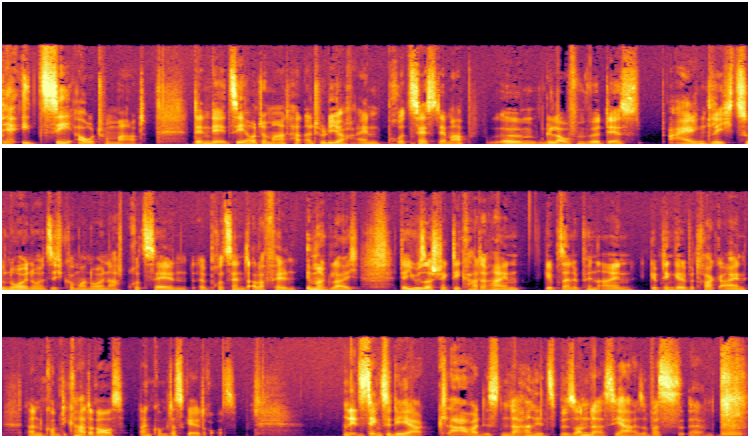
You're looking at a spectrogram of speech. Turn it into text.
der EC-Automat. Denn der EC-Automat hat natürlich auch einen Prozess, der im abgelaufen ähm, wird, der ist eigentlich zu 99,98% äh, aller Fällen immer gleich. Der User steckt die Karte rein, gibt seine PIN ein, gibt den Geldbetrag ein, dann kommt die Karte raus, dann kommt das Geld raus. Und jetzt denkst du dir ja, klar, was ist denn daran jetzt besonders? Ja, also was, äh, pff,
